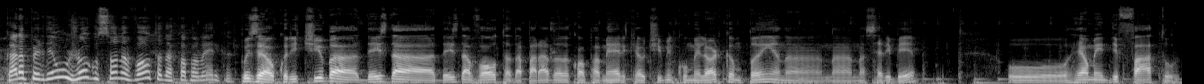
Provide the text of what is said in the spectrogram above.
o cara perdeu um jogo só na volta da Copa América. Pois é, o Curitiba, desde a, desde a volta da parada da Copa América, é o time com melhor campanha na, na, na Série B. O, realmente, de fato,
